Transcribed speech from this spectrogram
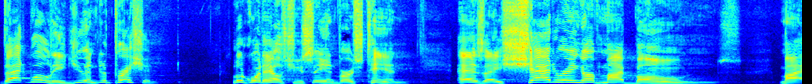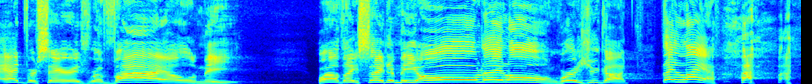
That will lead you into depression. Look what else you see in verse 10. As a shattering of my bones, my adversaries revile me, while they say to me all day long, Where's your God? They laugh.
